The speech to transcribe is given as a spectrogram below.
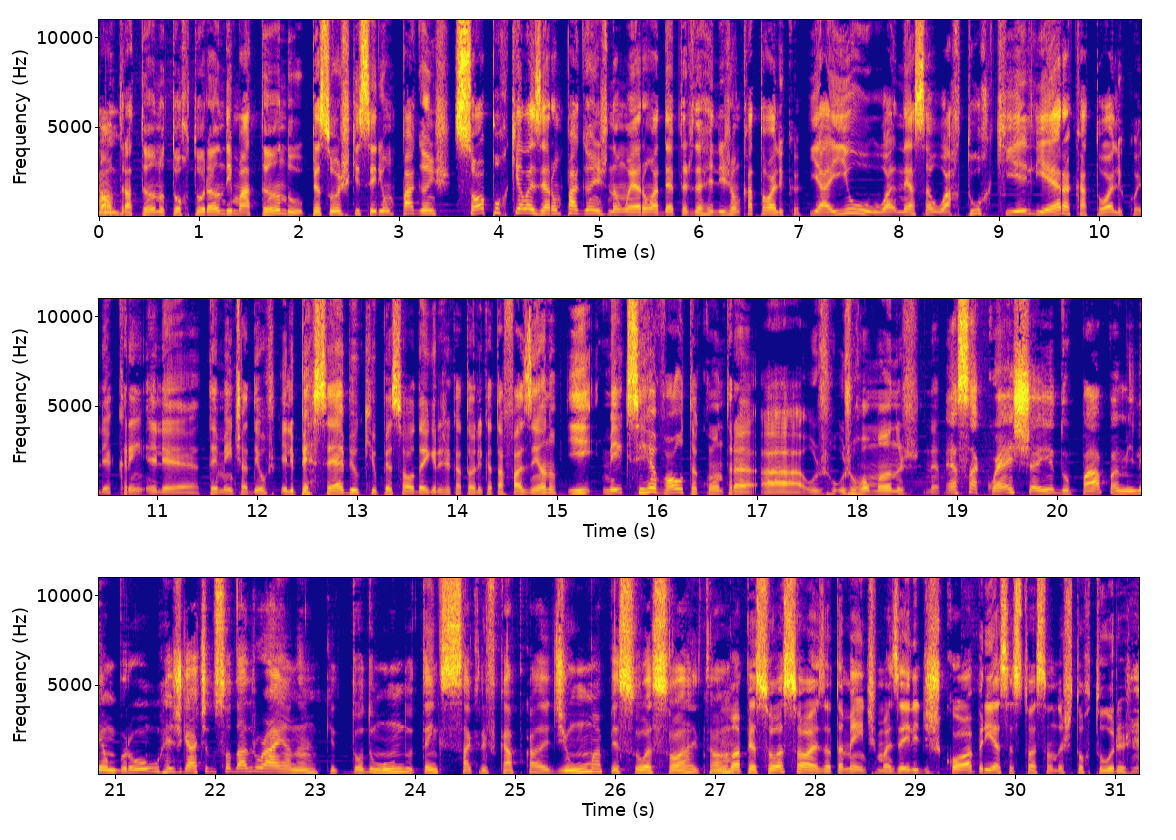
maltratando, torturando e matando pessoas que seriam pagãs, só porque elas eram pagãs, não eram adeptas da religião católica. E aí o, o- nessa o Arthur que ele era católico, ele é cren, ele é temente a Deus, ele percebe o que o pessoal da Igreja Católica tá fazendo e meio que se revolta contra a- os, os romanos, né? Essa quest aí do Papa me lembrou o resgate do soldado Ryan, né? Que todo mundo tem que se sacrificar por causa de uma pessoa só, então... Uma pessoa só, exatamente, mas aí ele descobre essa situação das torturas, né?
